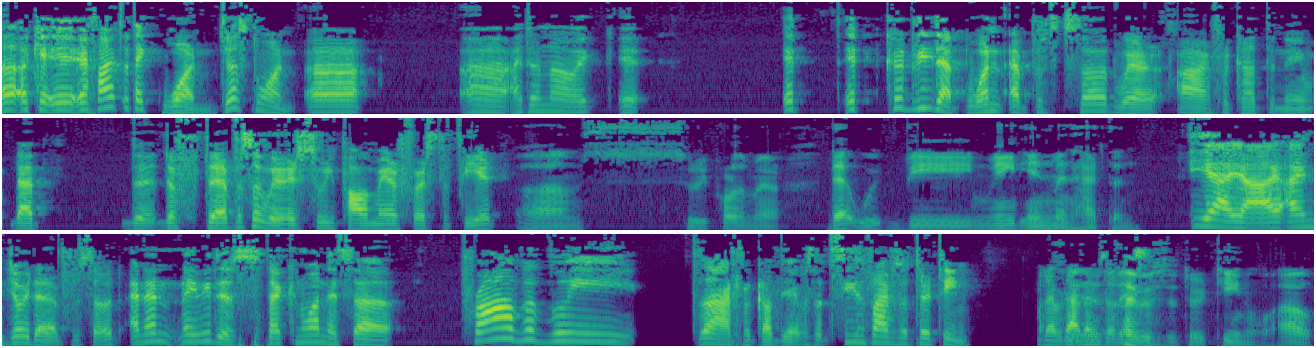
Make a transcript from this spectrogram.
Uh, okay, if I have to take one, just one, uh, uh, I don't know, it, it, it, it could be that one episode where, ah, I forgot the name, that, the, the, the episode where Suri Polomare first appeared. Um, Suri Polomare. That would be made in Manhattan. Yeah, yeah, I, I enjoyed that episode. And then maybe the second one is, uh, probably, ah, I forgot the episode, season 5, episode 13. Whatever that episode is. Episode 13, wow.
